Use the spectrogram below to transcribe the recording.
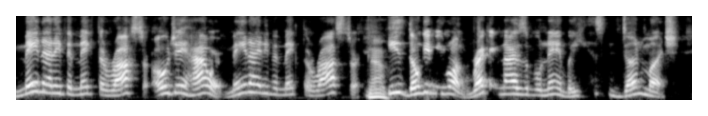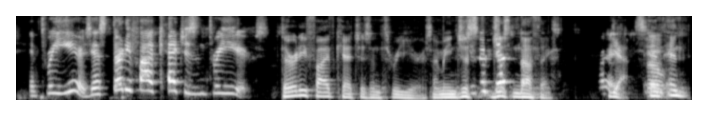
may not even make the roster. OJ Howard may not even make the roster. No. He's don't get me wrong, recognizable name, but he hasn't done much in three years. He has 35 catches in three years. 35 catches in three years. I mean, just just nothing. Right. Yeah. So, and, and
